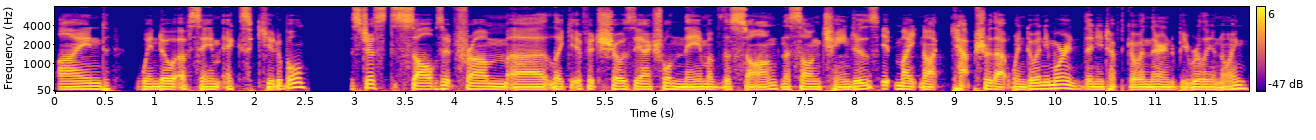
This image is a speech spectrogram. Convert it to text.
find window of same executable. This just solves it from uh, like if it shows the actual name of the song and the song changes, it might not capture that window anymore. And then you'd have to go in there and it'd be really annoying.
